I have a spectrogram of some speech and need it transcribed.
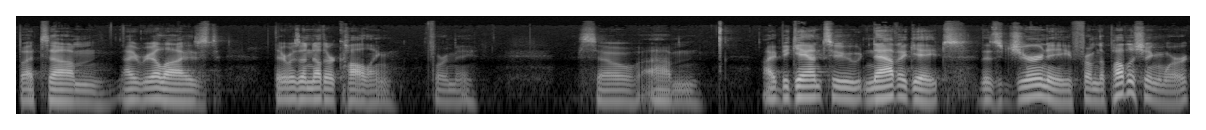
but um, I realized there was another calling for me. So um, I began to navigate this journey from the publishing work,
